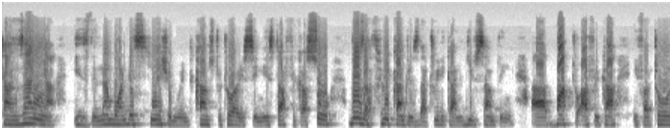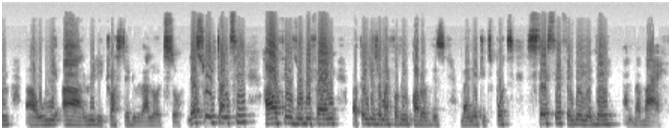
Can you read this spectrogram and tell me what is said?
Tanzania is the number one destination when it comes to tourists in East Africa. So those are three countries that really can give something uh, back to Africa if at all uh, we are really trusted with a lot. So let's wait and see how things will be faring. But thank you so much for being part of this Brynetic Sports. Stay safe, and enjoy your day, and bye bye.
